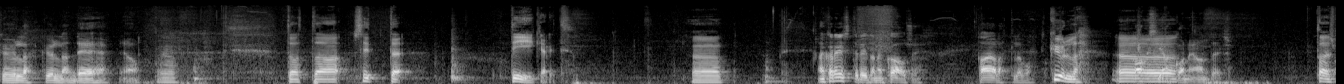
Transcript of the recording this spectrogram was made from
Kyllä, kyllä, D. Joo. joo. Tota, sitten tiikerit. Öö, Aika ristiriitainen kausi. Tai ajatteleva. Kyllä. Öö, Kaksijakoinen, anteeksi. Tais,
